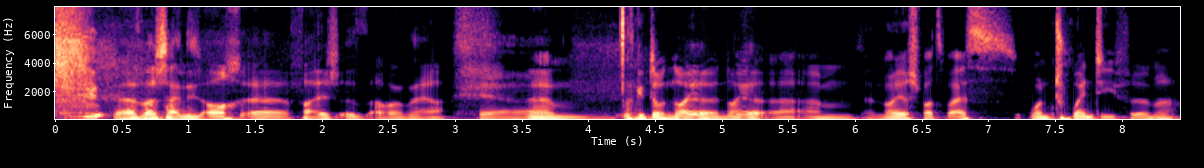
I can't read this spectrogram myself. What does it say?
Was wahrscheinlich auch äh, falsch ist, aber naja. Ja. Ähm, es gibt auch neue, neue, äh, ähm, neue Schwarz-Weiß 120-Filme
